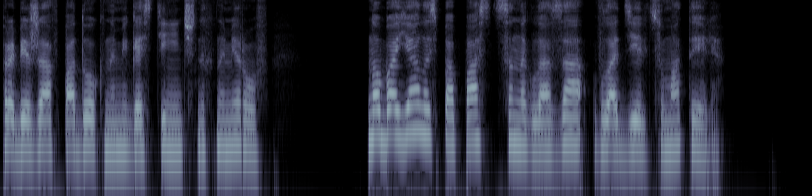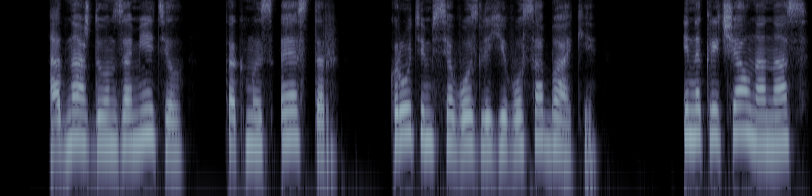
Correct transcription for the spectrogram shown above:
пробежав под окнами гостиничных номеров, но боялась попасться на глаза владельцу мотеля. Однажды он заметил, как мы с Эстер крутимся возле его собаки и накричал на нас,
